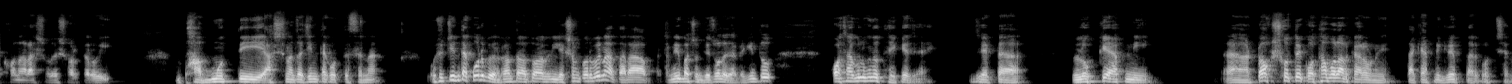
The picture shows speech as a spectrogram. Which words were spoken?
এখন আর আসলে সরকার ওই ভাবমূর্তি আসে না, যা চিন্তা করতেছে না। ওইসব চিন্তা করবে না কারণ তারা তো আর ইলেকশন করবে না, তারা একটা নির্বাচন দিয়ে চলে যাবে। কিন্তু কথাগুলো কিন্তু থেকে যায় যে একটা লোককে আপনি টক শোতে কথা বলার কারণে তাকে আপনি গ্রেপ্তার করছেন।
